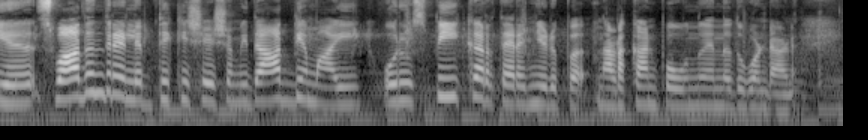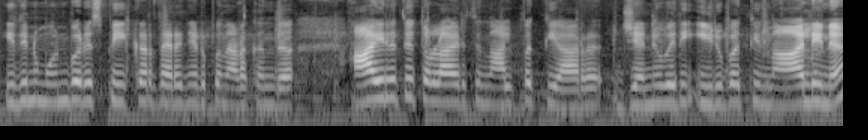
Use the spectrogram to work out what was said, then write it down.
സ്വാതന്ത്ര്യലബ്ധിക്ക് സ്വാതന്ത്ര്യ ലബ്ധിക്ക് ശേഷം ഇതാദ്യമായി ഒരു സ്പീക്കർ തെരഞ്ഞെടുപ്പ് നടക്കാൻ പോകുന്നു എന്നതുകൊണ്ടാണ്. ഇതിനു മുൻപ് ഒരു സ്പീക്കർ തെരഞ്ഞെടുപ്പ് നടക്കുന്നത് ആയിരത്തി തൊള്ളായിരത്തി നാൽപ്പത്തി ആറ് ജനുവരി ഇരുപത്തിനാലിന്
